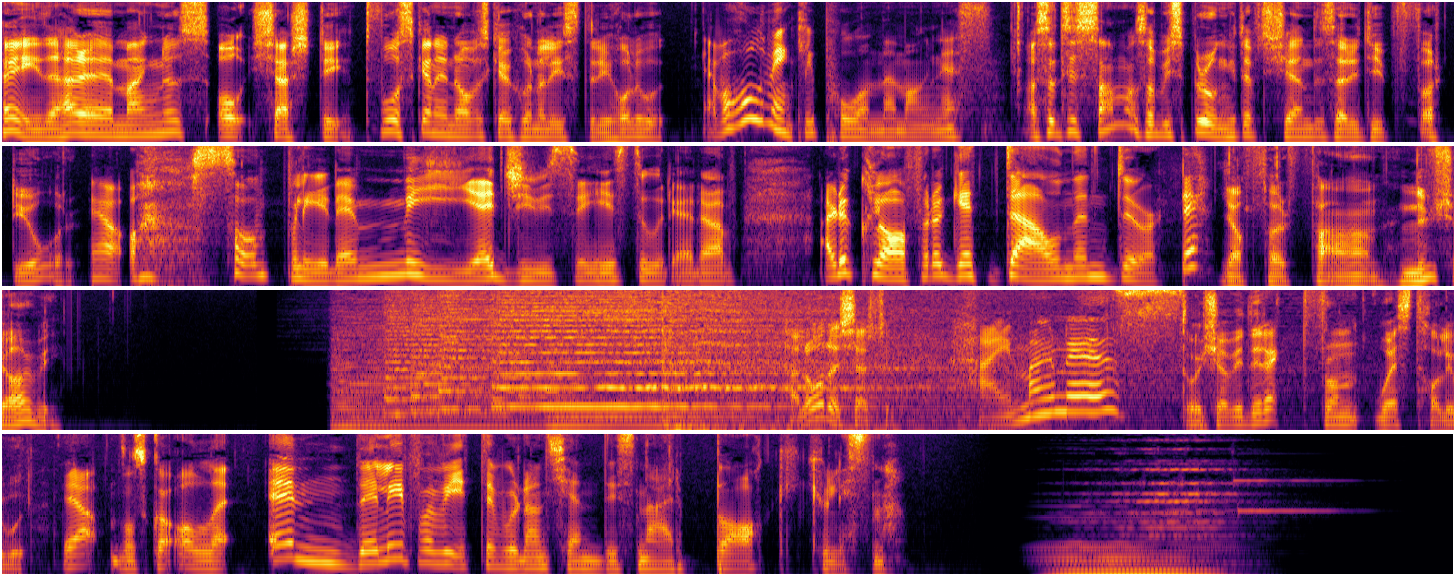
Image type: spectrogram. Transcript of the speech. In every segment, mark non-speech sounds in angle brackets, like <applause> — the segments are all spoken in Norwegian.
Hej, det här är Magnus och Kersti, två skandinaviska journalister i Hollywood. Ja, hva holder vi egentlig på med, Magnus? Alltså tillsammans har vi sprungit efter kändisar i typ 40 år. Ja, <laughs> så blir det mye juicy historier av. Er du klar for å get down and dirty? Ja, för fan. Nu kör vi! Hallå där Kersti! Hei, Magnus. Da kjører vi direkte fra West Hollywood. Ja, nå skal alle endelig få vite hvordan kjendisen er bak kulissene.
